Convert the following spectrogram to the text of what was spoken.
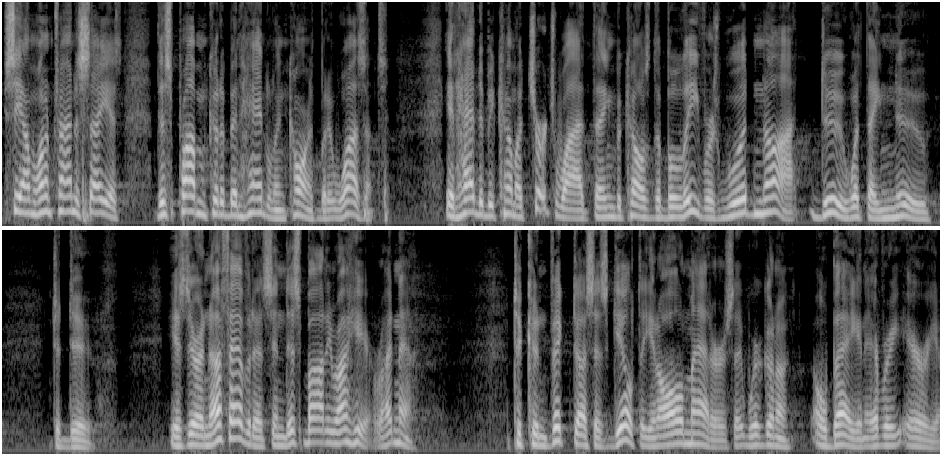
See, I'm, what I'm trying to say is this problem could have been handled in Corinth, but it wasn't. It had to become a church wide thing because the believers would not do what they knew to do. Is there enough evidence in this body right here, right now, to convict us as guilty in all matters that we're going to obey in every area?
